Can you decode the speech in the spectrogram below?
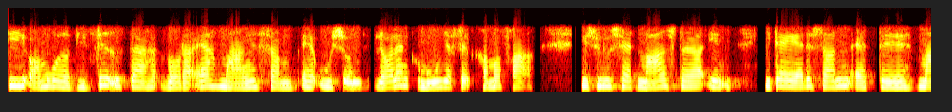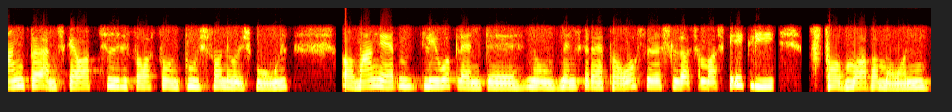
de områder, vi ved, der, hvor der er mange, som er usund. Lolland Kommune, jeg selv kommer fra, hvis vi nu satte meget større ind. I dag er det sådan, at øh, mange børn skal op tidligt for at få en bus for at nå i skole. Og mange af dem lever blandt øh, nogle mennesker, der er på overførsel, og som måske ikke lige får dem op om morgenen.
